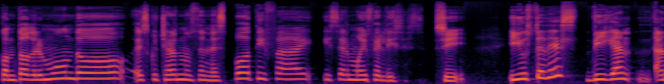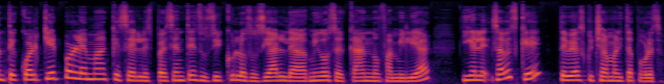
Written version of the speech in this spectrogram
con todo el mundo, escucharnos en Spotify y ser muy felices. Sí. Y ustedes digan, ante cualquier problema que se les presente en su círculo social de amigo cercano, familiar, díganle, ¿sabes qué? Te voy a escuchar, maldita pobreza.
